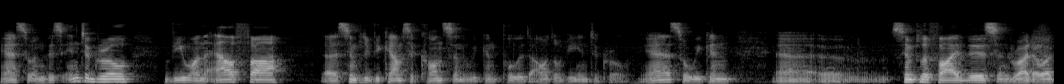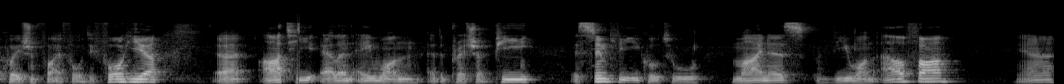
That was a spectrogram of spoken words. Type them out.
Yeah, so in this integral, V1 alpha uh, simply becomes a constant. We can pull it out of the integral. Yeah, so we can uh, uh, simplify this and write our equation 544 here. Uh, RT ln A1 at the pressure P is simply equal to minus V1 alpha, yeah,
